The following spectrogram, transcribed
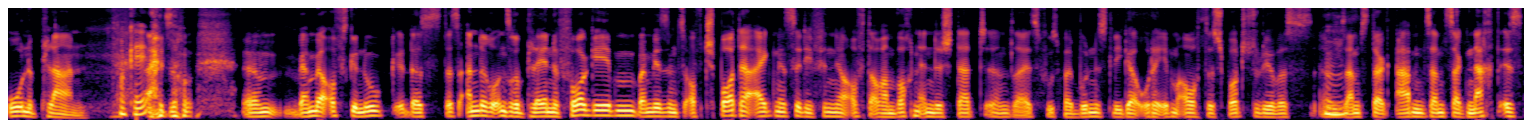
ohne Plan. Okay. Also ähm, wir haben ja oft genug, dass, dass andere unsere Pläne vorgeben. Bei mir sind es oft Sportereignisse, die finden ja oft auch am Wochenende statt, äh, sei es Fußball-Bundesliga oder eben auch das Sportstudio, was äh, mhm. Samstagabend, Samstagnacht ist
